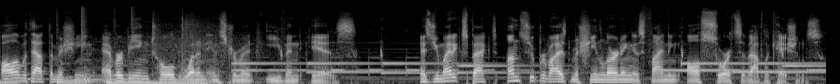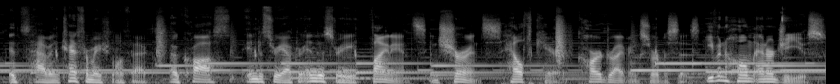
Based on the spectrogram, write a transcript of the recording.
all without the machine ever being told what an instrument even is. As you might expect, unsupervised machine learning is finding all sorts of applications. It's having transformational effects across industry after industry. Finance, insurance, healthcare, car driving services, even home energy use.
